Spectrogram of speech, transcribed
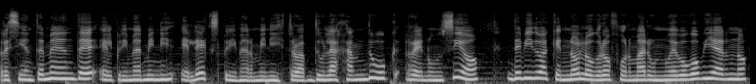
Recientemente, el, ex primer ministro Abdullah Hamduk renunció debido a que no logró formar un nuevo gobierno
